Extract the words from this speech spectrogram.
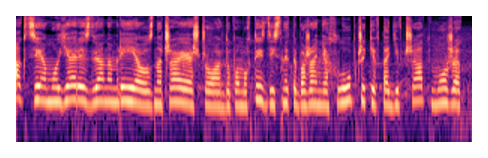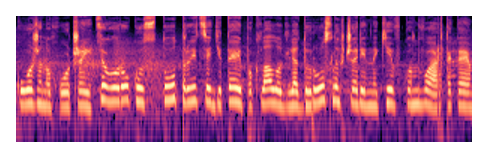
Акція Моя різдвяна мрія означає, що допомогти здійснити бажання хлопчиків та дівчат може кожен охочий. Цього року 130 дітей поклало для дорослих чарівників конвертики.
